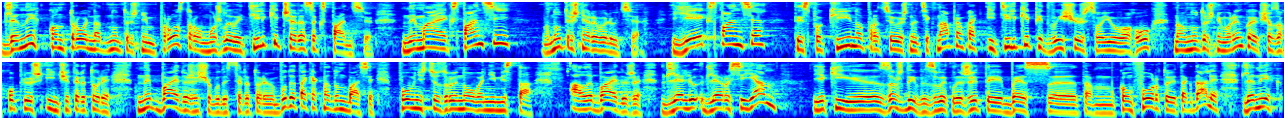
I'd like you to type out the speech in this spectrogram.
для них контроль над внутрішнім простором можливий тільки через експансію. Немає експансії внутрішня революція. Є експансія. Ти спокійно працюєш на цих напрямках і тільки підвищуєш свою вагу на внутрішньому ринку, якщо захоплюєш інші території. Не байдуже, що буде з територіями. Буде так, як на Донбасі, повністю зруйновані міста. Але байдуже для, для росіян. Які е, завжди звикли жити без е, там комфорту і так далі, для них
